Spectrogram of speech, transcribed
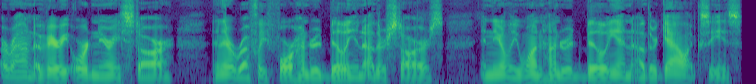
around a very ordinary star, and there are roughly 400 billion other stars and nearly 100 billion other galaxies.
